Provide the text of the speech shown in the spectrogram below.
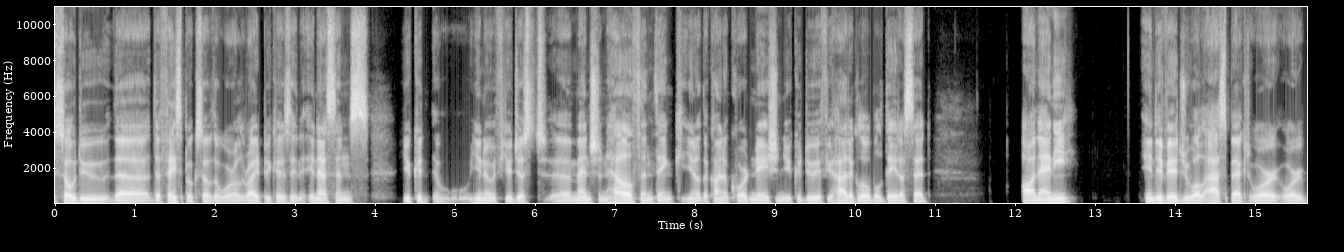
so do the the Facebooks of the world, right? Because in in essence. You could, uh, you know, if you just uh, mention health and think, you know, the kind of coordination you could do if you had a global data set on any individual aspect or or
